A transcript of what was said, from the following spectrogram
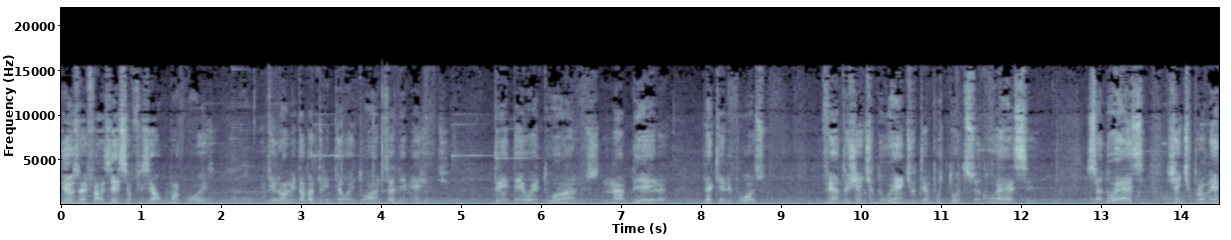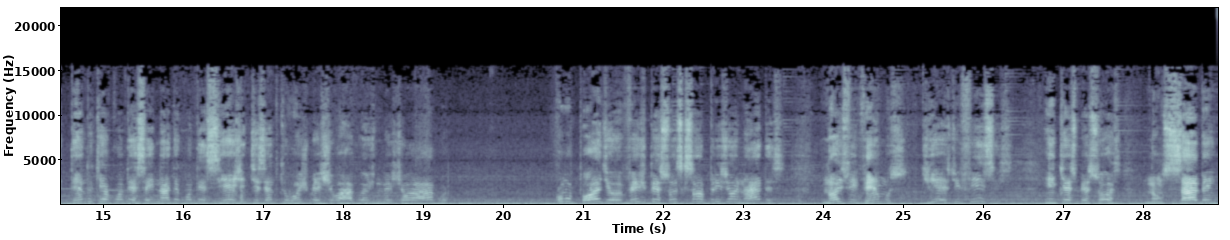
Deus vai fazer se eu fizer alguma coisa. Aquele homem estava 38 anos ali, minha gente. 38 anos na beira daquele poço vendo gente doente o tempo todo, isso adoece. Isso adoece. Gente prometendo que ia acontecer e nada acontecia. Gente dizendo que o anjo mexeu a água, o anjo não mexeu a água. Como pode? Eu vejo pessoas que são aprisionadas. Nós vivemos dias difíceis em que as pessoas não sabem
